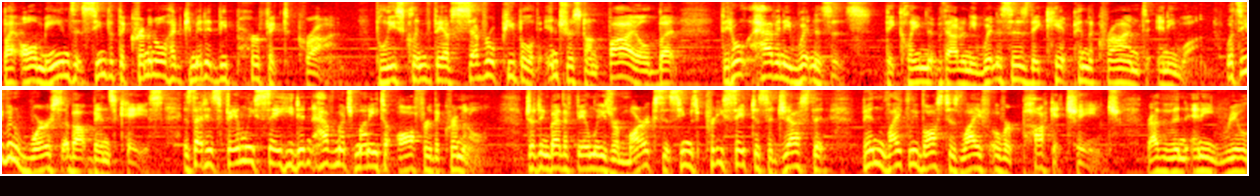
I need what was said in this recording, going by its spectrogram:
By all means, it seemed that the criminal had committed the perfect crime. Police claim that they have several people of interest on file, but they don't have any witnesses. They claim that without any witnesses, they can't pin the crime to anyone. What's even worse about Ben's case is that his family say he didn't have much money to offer the criminal. Judging by the family's remarks, it seems pretty safe to suggest that Ben likely lost his life over pocket change, rather than any real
